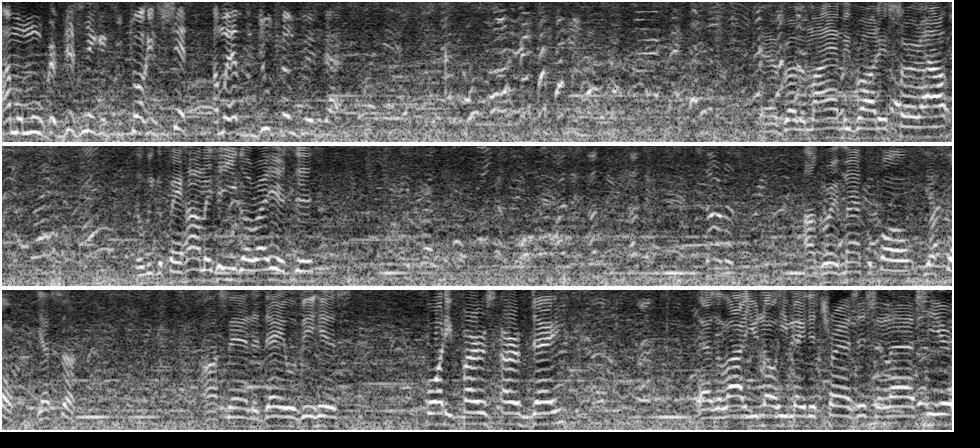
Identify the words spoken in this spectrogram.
I'm gonna move because this nigga keep talking shit. I'm gonna have to do something with that. And brother Miami brought his shirt out. So we can pay homage. Here you go, right here, sis. Our great man Paul. Yes, sir. Yes, sir. I'm saying today will be his 41st Earth Day. As a lot of you know, he made this transition last year.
